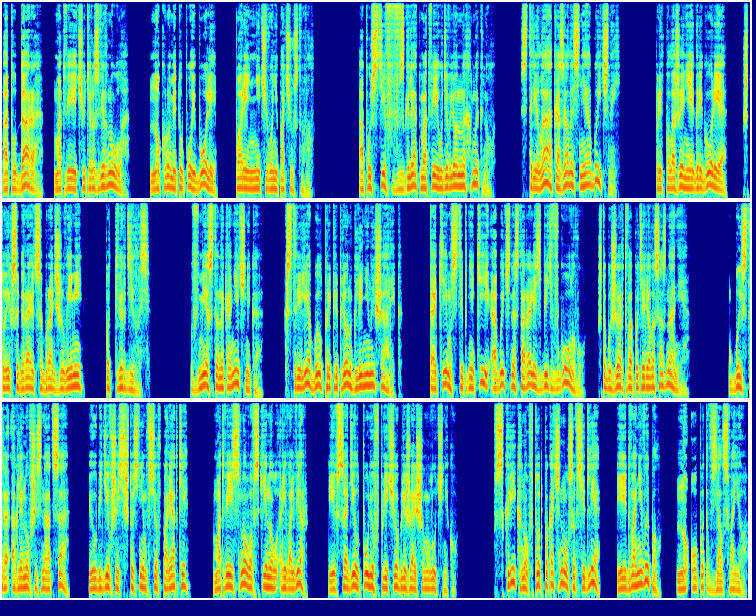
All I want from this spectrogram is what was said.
От удара Матвея чуть развернуло, но кроме тупой боли парень ничего не почувствовал. Опустив взгляд, Матвей удивленно хмыкнул. Стрела оказалась необычной. Предположение Григория, что их собираются брать живыми, подтвердилось. Вместо наконечника к стреле был прикреплен глиняный шарик. Таким степняки обычно старались бить в голову, чтобы жертва потеряла сознание. Быстро оглянувшись на отца и убедившись, что с ним все в порядке, Матвей снова вскинул револьвер и всадил пулю в плечо ближайшему лучнику. Вскрикнув, тот покачнулся в седле и едва не выпал, но опыт взял свое.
